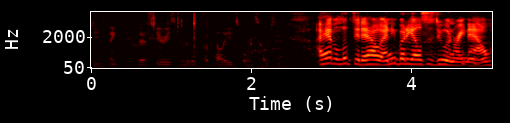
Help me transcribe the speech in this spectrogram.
do you think this series can really propel you towards hosting? I haven't looked at how anybody else is doing right now.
